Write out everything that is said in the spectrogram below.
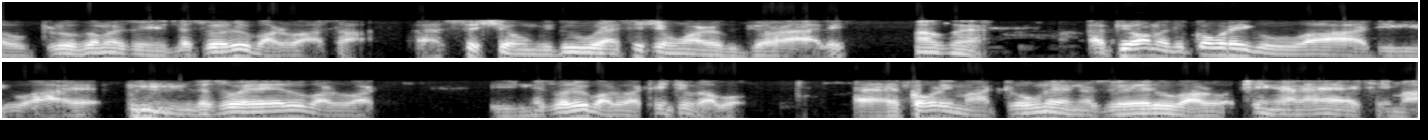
လိုပြောမလဲဆိုရင်လက်စွဲတို့ဘာလို့အဆစစ်ရှုံပြီးသူကစစ်ရှုံရတယ်ပြောတာလေဟုတ်ကဲ့အပြောရမယ်ဒီကော့ရိတ်ကိုကဒီဟိုဟာလက်စွဲတို့ဘာလို့ကဒီငစွဲတို့ဘာလို့ကထင်းချုပ်တာပေါ့ အဲကော့ရိတ်မှာ drone နဲ့ငစွဲတို့ဘာလို့အချိန်ခံလိုက်တဲ့အချိန်မှာ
